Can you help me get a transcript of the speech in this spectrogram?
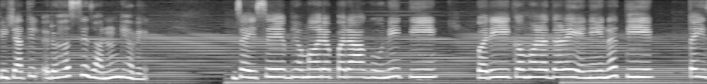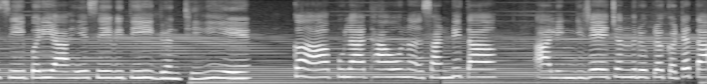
तिच्यातील रहस्य जाणून घ्यावे. जैसे भ्रमर परागुनेती परी कमळ दळे नेनती तैसी परी आहे सेविती ग्रंथी ये। का पुला ठाओ न सांडिता आलिंगिजे चंद्र प्रकटता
